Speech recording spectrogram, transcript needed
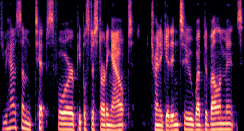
Do you have some tips for people just starting out, trying to get into web development?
